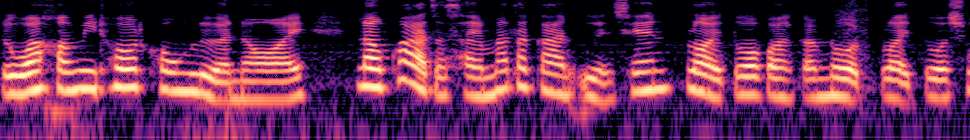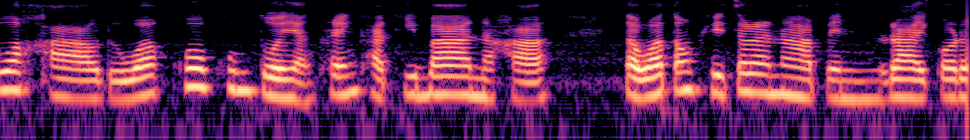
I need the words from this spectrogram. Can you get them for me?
หรือว่าเขามีโทษคงเหลือน้อย เราก็อาจจะใช้มาตรการอื่น เช่น ปล่อยตัวก่อนกำหนด ปล่อยตัวชั่วคราว หรือว่าควบคุมตัวอย่างเคร่งครัดที่บ้านนะคะ แต่ว่าต้องพิจารณาเป็นรายกร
